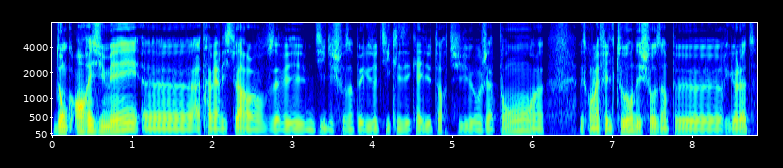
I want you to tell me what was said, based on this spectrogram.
Donc, en résumé, euh, à travers l'histoire, vous avez dit des choses un peu exotiques, les écailles de tortue au Japon. Euh, est-ce qu'on a fait le tour des choses un peu euh, rigolotes?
